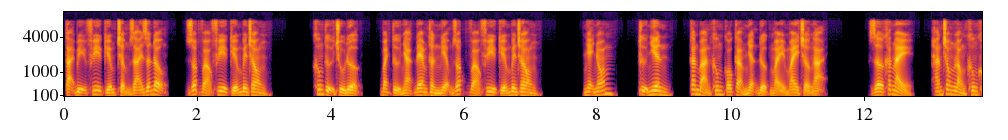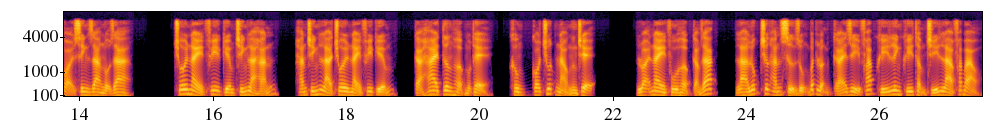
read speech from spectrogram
tại bị phi kiếm chậm rãi dẫn động, rót vào phi kiếm bên trong. Không tự chủ được, Bạch Tử Nhạc đem thần niệm rót vào phi kiếm bên trong. Nhẹ nhõm, tự nhiên, căn bản không có cảm nhận được mảy may trở ngại. Giờ khắc này, hắn trong lòng không khỏi sinh ra ngộ ra. Trôi này phi kiếm chính là hắn, hắn chính là trôi này phi kiếm, cả hai tương hợp một thể, không có chút nào ngưng trệ. Loại này phù hợp cảm giác, là lúc trước hắn sử dụng bất luận cái gì pháp khí linh khí thậm chí là pháp bảo,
